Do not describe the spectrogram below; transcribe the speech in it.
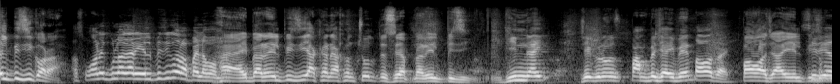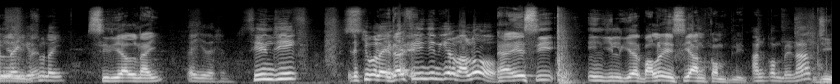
এলপিজি করা। আচ্ছা অনেকগুলো গাড়ি এলপিজি করা পাইলাম হ্যাঁ এবার এলপিজি এখন এখন চলতেছে আপনার এলপিজি। ভিন নাই যে কোনো পাম্পে যাইবেন পাওয়া যায়। পাওয়া যায় এলপিজি Serial নাই, কিছু নাই। সিরিয়াল নাই। এই যে দেখেন সিএনজি এটা কি বলে? এটা- ইঞ্জিন গিয়ার ভালো? হ্যাঁ এসি ইঞ্জিন গিয়ার ভালো এসি আনকমপ্লিট আনকমপ্লিট না? জি।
